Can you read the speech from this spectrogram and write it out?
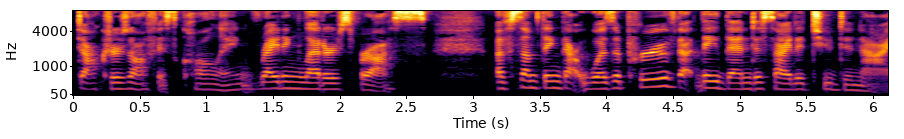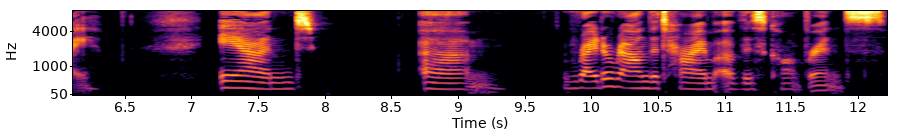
doctor's office calling, writing letters for us of something that was approved that they then decided to deny. And um, right around the time of this conference,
